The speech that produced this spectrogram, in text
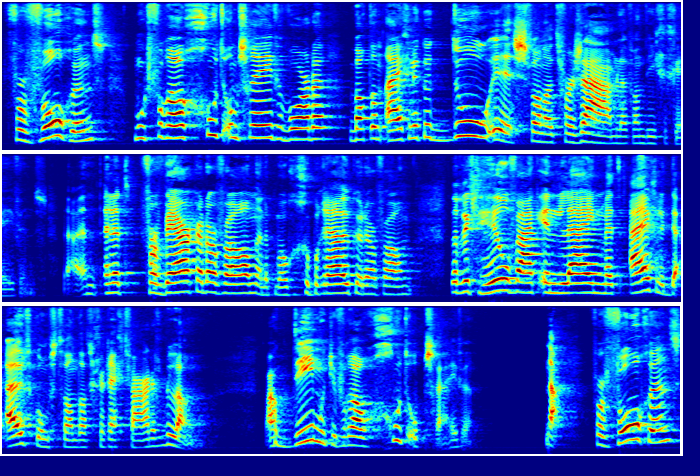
Vervolgens moet vooral goed omschreven worden wat dan eigenlijk het doel is van het verzamelen van die gegevens. En, en het verwerken daarvan en het mogen gebruiken daarvan, dat ligt heel vaak in lijn met eigenlijk de uitkomst van dat gerechtvaardigd belang. Maar ook die moet je vooral goed opschrijven. Nou, vervolgens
